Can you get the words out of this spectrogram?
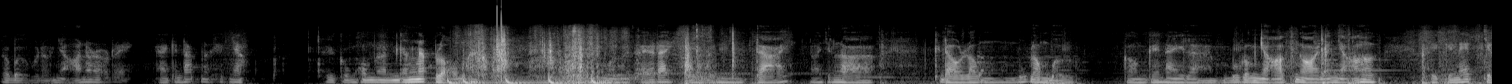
Đầu bự và đầu nhỏ nó rõ ràng. Hai cái nắp nó khác nhau. Thì cũng không nên gắn nắp lộn. Ha mọi người thấy ở đây thì bên trái nó chính là cái đầu lông bút lông bự. Còn cái này là bút lông nhỏ cái ngòi nó nhỏ hơn. Thì cái nét chữ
